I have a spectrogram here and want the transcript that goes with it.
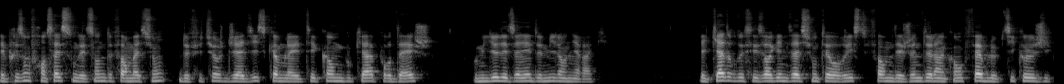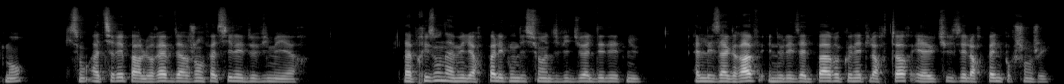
Les prisons françaises sont des centres de formation de futurs djihadistes comme l'a été Camp pour Daesh au milieu des années 2000 en Irak. Les cadres de ces organisations terroristes forment des jeunes délinquants faibles psychologiquement qui sont attirés par le rêve d'argent facile et de vie meilleure. La prison n'améliore pas les conditions individuelles des détenus, elle les aggrave et ne les aide pas à reconnaître leurs torts et à utiliser leur peine pour changer.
